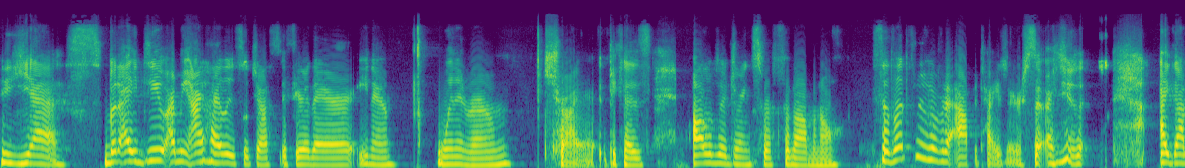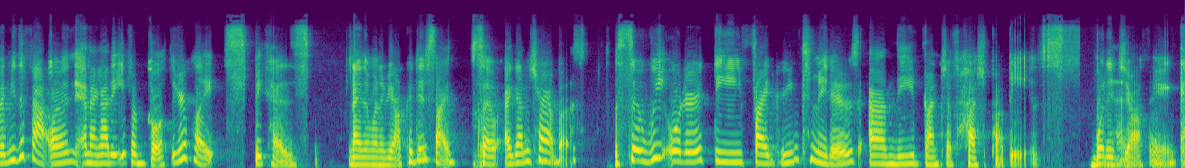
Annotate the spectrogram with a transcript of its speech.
yes. But I do I mean I highly suggest if you're there, you know, when in Rome, try it because all of their drinks were phenomenal. So let's move over to appetizers. So I knew that I got to be the fat one and I got to eat from both of your plates because neither one of y'all could decide. So I got to try out both. So we ordered the fried green tomatoes and the bunch of hush puppies. What did y'all think?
